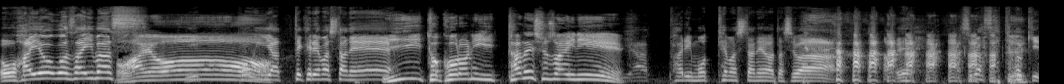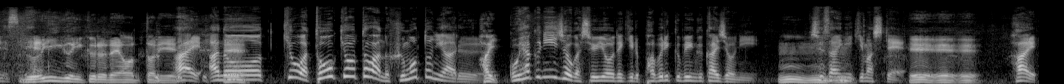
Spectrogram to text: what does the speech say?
おはようございます。おはよう。日本やってくれましたね。いいところに行ったね、取材に。やっぱり持ってましたね、私は。えそれはさておきですね。ぐいぐい来るね、本当に。はい。あのー、今日は東京タワーのふもとにある、500人以上が収容できるパブリックビング会場に取材に行きまして。ええええ。はい。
